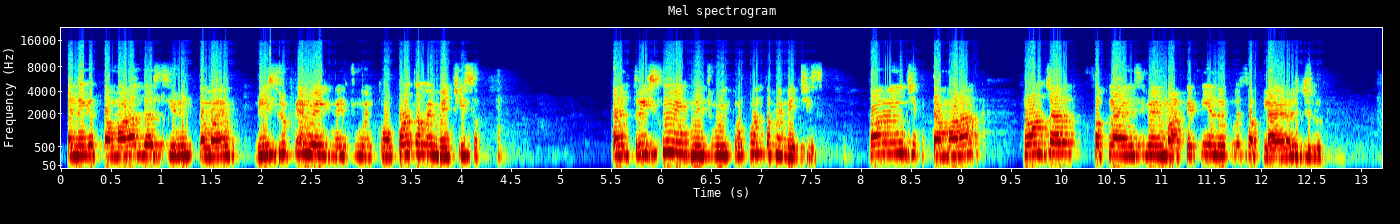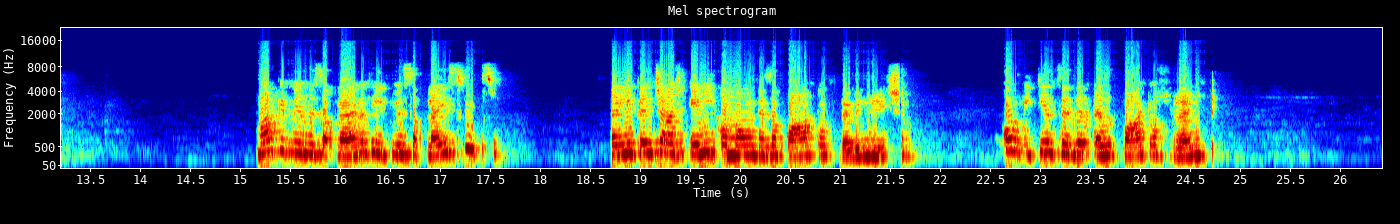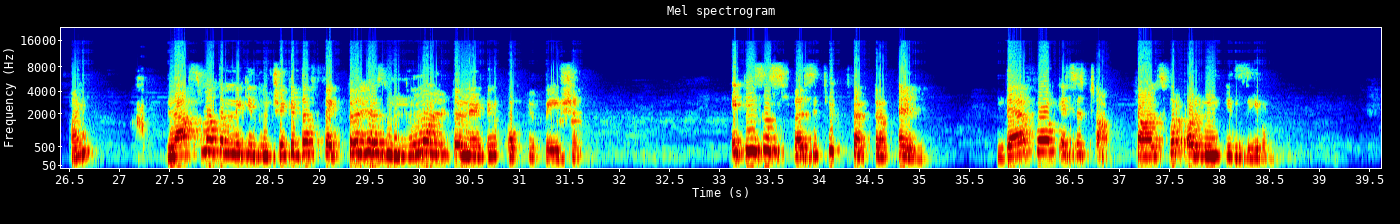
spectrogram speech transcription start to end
એટલે કે તમારા દસ યુનિટ તમારે વીસ રૂપિયાનું એક વેચવું હોય તો પણ તમે વેચી શકશો અને ત્રીસ નું એક વેચવું હોય તો પણ તમે વેચી શકશો કારણ એ છે કે તમારા ત્રણ ચાર સપ્લાયર સિવાય માર્કેટની અંદર કોઈ સપ્લાયર જ નથી માર્કેટની અંદર સપ્લાયર નથી એટલે supply is fixed and you can charge any amount as a part of remuneration or we can say that as a part of rent fine લાસ્ટમાં તમને કીધું છે કે the factor has no alternative occupation it is a specific factor n therefore its transfer earning is zero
